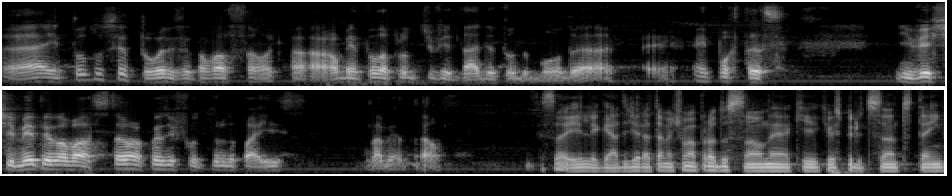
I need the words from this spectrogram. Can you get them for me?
É, em todos os setores, inovação aumentando a produtividade de todo mundo, é, é, é importância. Investimento em inovação é coisa de futuro do país, fundamental. Isso aí, ligado diretamente a uma produção, né, que, que o Espírito Santo tem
